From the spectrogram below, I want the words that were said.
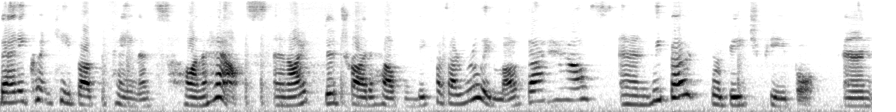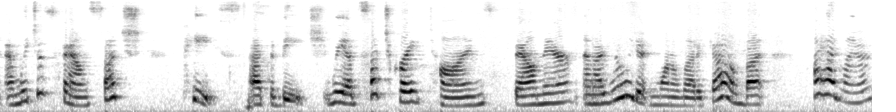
Then he couldn't keep up the payments on the house, and I did try to help him because I really loved that house, and we both were beach people, and and we just found such peace at the beach. We had such great times down there, and I really didn't want to let it go, but I had my own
